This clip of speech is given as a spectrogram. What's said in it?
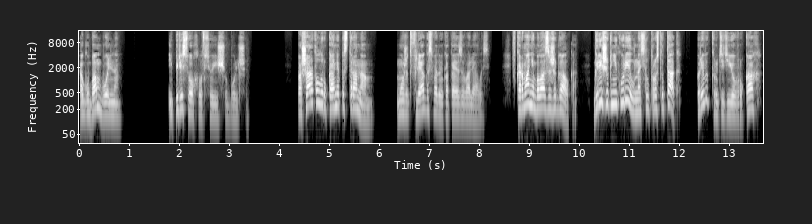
А губам больно. И пересохло все еще больше. Пошаркал руками по сторонам. Может, фляга с водой какая завалялась. В кармане была зажигалка. Гришек не курил, носил просто так. Привык крутить ее в руках,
